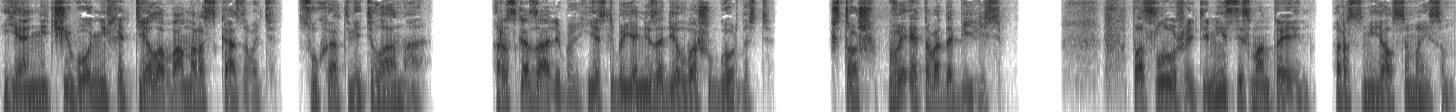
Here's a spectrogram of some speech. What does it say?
Я ничего не хотела вам рассказывать, сухо ответила она. Рассказали бы, если бы я не задел вашу гордость. Что ж, вы этого добились. Послушайте, миссис Монтейн, рассмеялся Мейсон.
